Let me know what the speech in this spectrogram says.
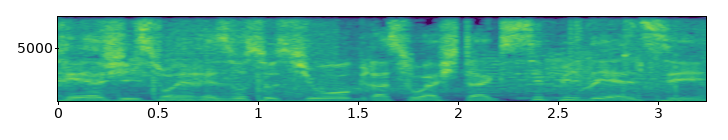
Réagis sur les réseaux sociaux grâce au hashtag CPDLC.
